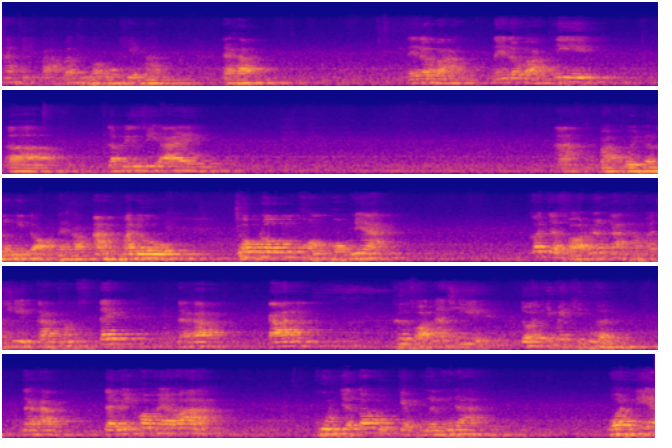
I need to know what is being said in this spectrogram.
ห้าสิบบาทก็ถือว่าโอเคมากนะครับ ในระหว่างในระหว่างที่ WCI อะมาคุยกันเรื่องนี้ต่อนะครับอะมาดูชมรมของผมเนี่ย ก็จะสอนเรื่องการทำอาชีพ การทำสเต็กนะครับ การคือสอนอาชีพโดยที่ไม่คิดเงินนะครับ แต่มีข้อแม้ว่า คุณจะต้องเก็บเงินให้ได้ วันนี้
